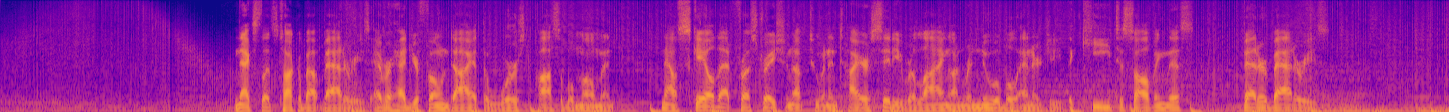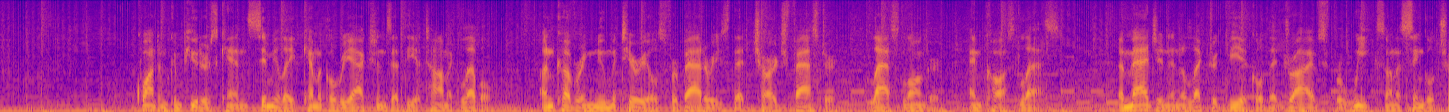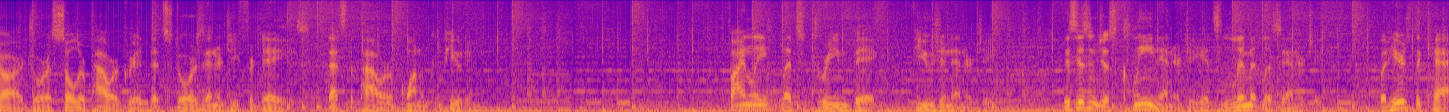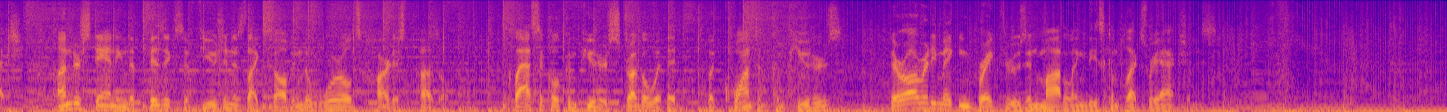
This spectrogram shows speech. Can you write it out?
Next, let's talk about batteries. Ever had your phone die at the worst possible moment? Now scale that frustration up to an entire city relying on renewable energy. The key to solving this? Better batteries. Quantum computers can simulate chemical reactions at the atomic level, uncovering new materials for batteries that charge faster, last longer, and cost less. Imagine an electric vehicle that drives for weeks on a single charge or a solar power grid that stores energy for days. That's the power of quantum computing. Finally, let's dream big, fusion energy. This isn't just clean energy, it's limitless energy. But here's the catch. Understanding the physics of fusion is like solving the world's hardest puzzle. Classical computers struggle with it, but quantum computers? They're already making breakthroughs in modeling these complex reactions.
